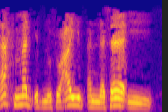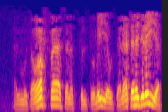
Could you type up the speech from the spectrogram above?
أحمد بن شعيب النسائي المتوفى سنة 303 هجرية.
